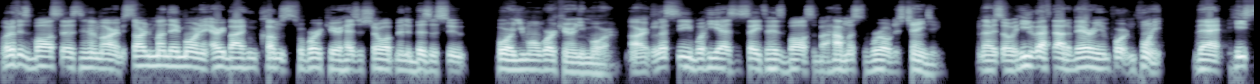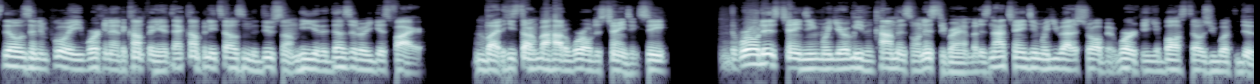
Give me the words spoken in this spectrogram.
What if his boss says to him, all right, starting Monday morning, everybody who comes to work here has to show up in a business suit or you won't work here anymore. All right, let's see what he has to say to his boss about how much the world is changing. Right, so he left out a very important point that he still is an employee working at a company. If that company tells him to do something, he either does it or he gets fired. But he's talking about how the world is changing. See, the world is changing when you're leaving comments on Instagram, but it's not changing when you got to show up at work and your boss tells you what to do.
